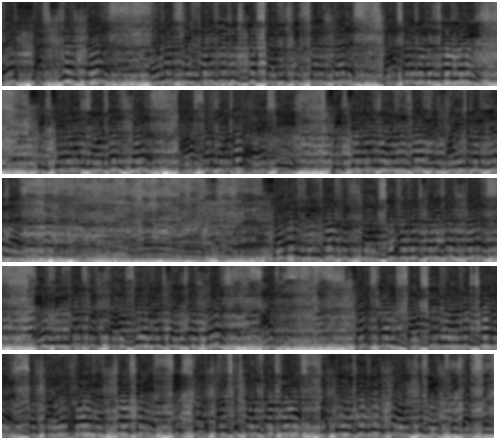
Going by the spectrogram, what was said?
ਉਹ ਸ਼ਖਸ ਨੇ ਸਰ ਉਹਨਾਂ ਪਿੰਡਾਂ ਦੇ ਵਿੱਚ ਜੋ ਕੰਮ ਕੀਤਾ ਹੈ ਸਰ ਵਾਤਾਵਰਣ ਦੇ ਲਈ। Seechewal model sir Thapar model ਹੈ ਕੀ? ਸੀਚੇਵਾਲ ਮਾਡਲ ਦਾ ਰਿਫਾਈਨਡ ਵਰਜ਼ਨ ਹੈ। ਸਰ ਇਹ ਨਿੰਦਾ ਪ੍ਰਸਤਾਵ ਵੀ ਹੋਣਾ ਚਾਹੀਦਾ ਸਰ। ਇਹ ਨਿੰਦਾ ਪ੍ਰਸਤਾਵ ਵੀ ਹੋਣਾ ਚਾਹੀਦਾ ਸਰ। ਅੱਜ ਸਰ, ਕੋਈ ਬਾਬੇ ਨਾਨਕ ਦੇ ਦਸਾਏ ਹੋਏ ਰਸਤੇ ਤੇ ਇੱਕੋ ਸੰਤ ਚੱਲਦਾ ਪਿਆ, ਅਸੀਂ ਉਹਦੀ ਵੀ ਇਸ ਹਾਊਸ 'ਚ ਬੇਇੱਜ਼ਤੀ ਕਰਤੀ।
